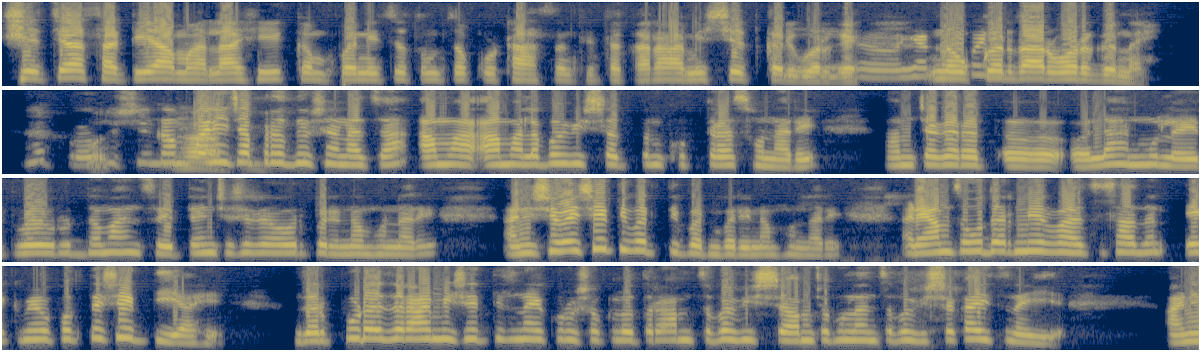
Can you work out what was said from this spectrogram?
शेच्यासाठी आम्हाला ही कंपनीचं तुमचं कुठं असेल तिथं करा. आम्ही शेतकरी वर्ग आहे. अं, कंपनी- नोकरदार वर्ग नाही. कंपनीच्या प्रदूषणाचा आम्हा आम्हाला भविष्यात पण खूप त्रास होणार आहे. आमच्या घरात अं, लहान मुलं आहेत वयोवृद्ध माणसं आहेत त्यांच्या शरीरावर परिणाम होणार आहे. आणि शिवाय शेतीवरती पण परिणाम होणार आहे. आणि आमचं उदरनिर्वाहाचं साधन एकमेव फक्त शेती आहे. जर पुढे जर आम्ही शेतीच नाही करू शकलो तर आमचं भविष्य आमच्या मुलांचं भविष्य काहीच नाहीये. आणि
